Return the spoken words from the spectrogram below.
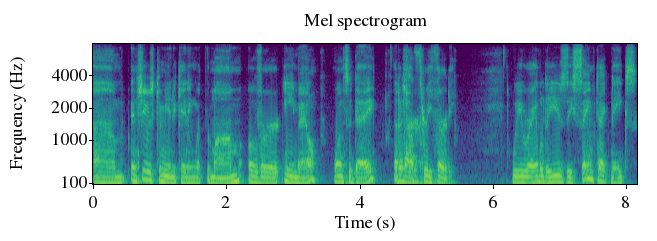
Um, and she was communicating with the mom over email once a day at about 3:30. We were able to use these same techniques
